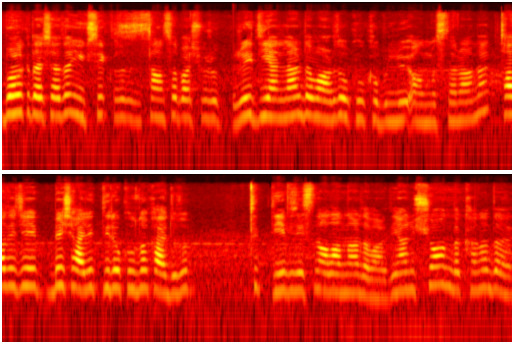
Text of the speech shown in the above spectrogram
Bu arkadaşlardan yüksek lisansa başvurup red diyenler de vardı okul kabulü almasına rağmen. Sadece 5 aylık dil okuluna kaydolup tık diye vizesini alanlar da vardı. Yani şu anda Kanada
